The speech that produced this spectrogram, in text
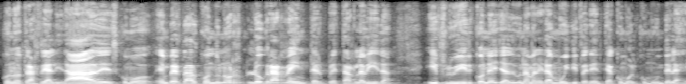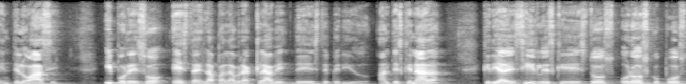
con otras realidades, como en verdad cuando uno logra reinterpretar la vida, y fluir con ella de una manera muy diferente a como el común de la gente lo hace. Y por eso esta es la palabra clave de este periodo. Antes que nada, quería decirles que estos horóscopos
